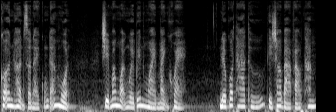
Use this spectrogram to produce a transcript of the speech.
Có ân hận giờ này cũng đã muộn. Chỉ mong mọi người bên ngoài mạnh khỏe. Nếu có tha thứ thì cho bà vào thăm.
